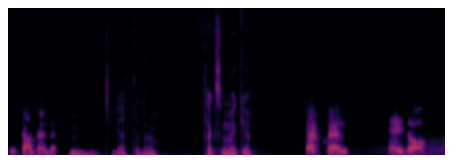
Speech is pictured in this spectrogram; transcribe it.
i samhället. Mm, jättebra. Tack så mycket. Tack själv. Hej då.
